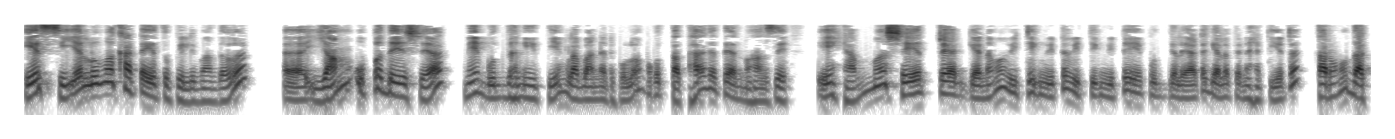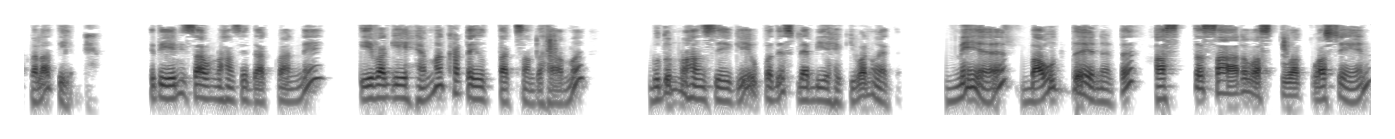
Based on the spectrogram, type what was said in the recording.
ඒ සියලුම කටයුතු පිළිබඳව යම් උපදේශයක් මේ බුද්ධ නීතියෙන් ලබන්නට පුළුවන්. මොකද තථාගතයන් වහන්සේ ඒ හැම ක්ෂේත්‍රයක් ගැනම විтин විට විтин විට ඒ පුද්ගලයාට ගැළපෙන හැටියට කරුණු දක්වලා තියෙනවා. ඉතින් ඒ නිසා උන්වහන්සේ දක්වන්නේ ඒ වගේ හැම කටයුත්තක් සඳහාම බුදුන් වහන්සේගේ උපදෙස් ලැබිය හැකි වනු ඇත. මෙය බෞද්ධයනට හස්තසාර වස්තුවක් වශයෙන්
